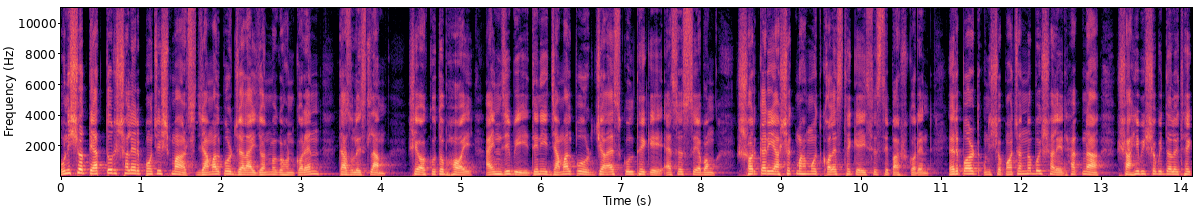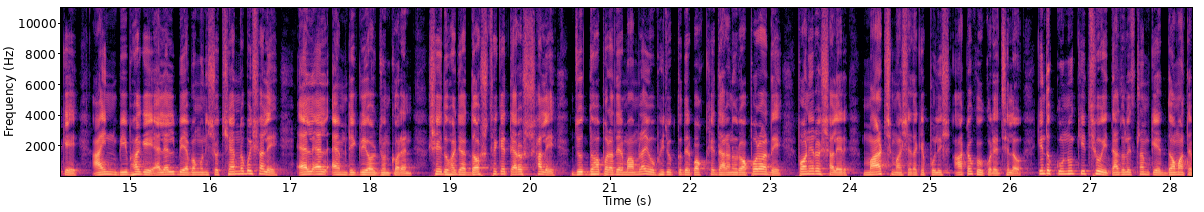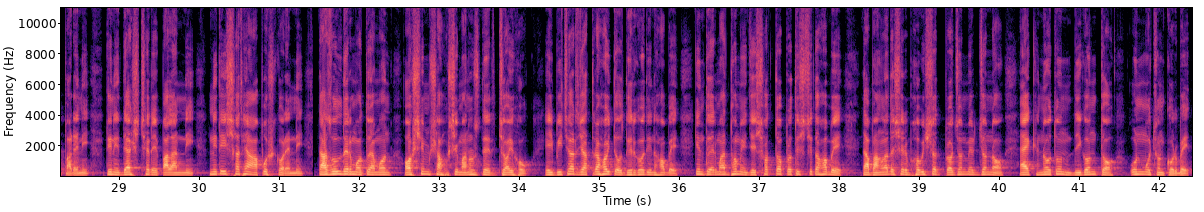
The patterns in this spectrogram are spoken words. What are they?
উনিশশো তিয়াত্তর সালের পঁচিশ মার্চ জামালপুর জেলায় জন্মগ্রহণ করেন তাজুল ইসলাম। সে অকুত ভয় আইনজীবী তিনি জামালপুর জেলা স্কুল থেকে এসএসসি এবং সরকারি আশেক মাহমুদ কলেজ থেকে এসএসসি পাশ করেন। এরপর উনিশশো পঁচানব্বই সালে ঢাকনা শাহী বিশ্ববিদ্যালয় থেকে আইন বিভাগে এলএলবি এবং উনিশশো ছিয়ানব্বই সালে এলএলএম ডিগ্রি অর্জন করেন। সে দু হাজার দশ থেকে ১৩ সালে যুদ্ধ অপরাধের মামলায় অভিযুক্তদের পক্ষে দাঁড়ানোর অপরাধে পনেরো সালের মার্চ মাসে তাকে পুলিশ আটকও করেছিল। কিন্তু কোনো কিছুই তাজুল ইসলামকে দমাতে পারেনি। তিনি দেশ ছেড়ে পালাননি। নীতির সাথে আপোষ করেননি। তাজুলদের মতো এমন অসীম সাহসী মানুষদের জয় হোক। এই বিচার যাত্রা হয়তো দীর্ঘদিন হবে, কিন্তু এর মাধ্যমে যে সত্য প্রতিষ্ঠিত হবে তা বাংলাদেশের ভবিষ্যৎ প্রজন্মের জন্য এক নতুন দিগন্ত উন্মোচন করবে।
